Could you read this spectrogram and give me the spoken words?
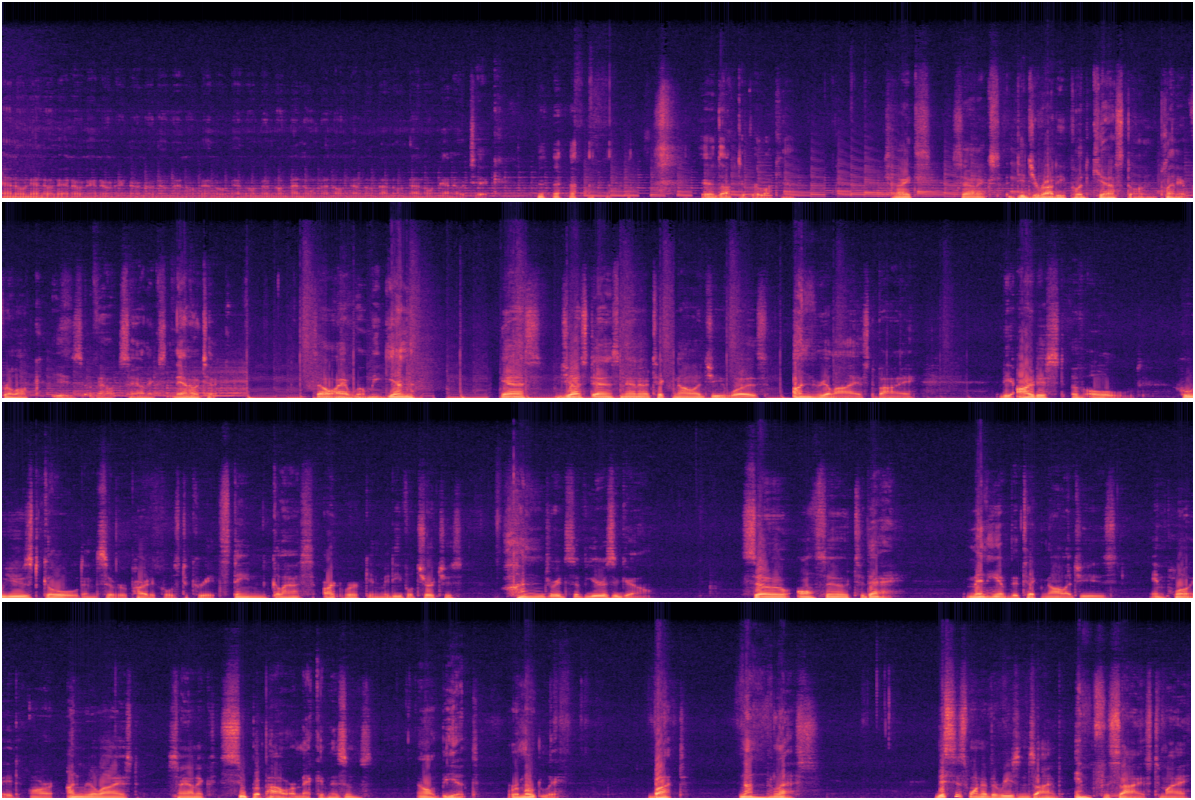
nano nano nano nano nano nano nano nano nano nano nano nano nano nano nano nanotech. yeah, Dr. Verloc here. Tonight's Psionics Digerati podcast on Planet Verloc is about psionics nanotech. So I will begin. Yes, just as nanotechnology was unrealized by the artist of old, who used gold and silver particles to create stained glass artwork in medieval churches hundreds of years ago. So also today, many of the technologies employed are unrealized psionic superpower mechanisms, albeit remotely. But nonetheless, this is one of the reasons I've emphasized to my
